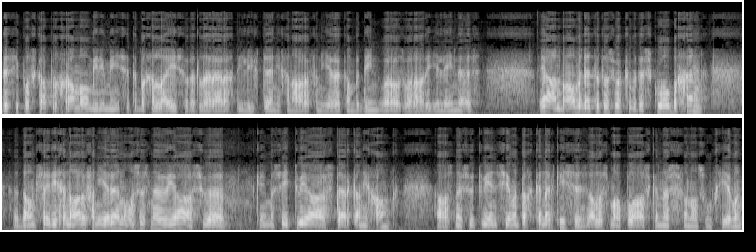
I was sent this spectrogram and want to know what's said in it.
disipelskap programme om hierdie mense te begelei sodat hulle regtig die liefde en die genade van die Here kan bedien oral waar daar die ellende is. Ja, en behalwe dit het ons ook met 'n skool begin danksy die genade van die Here en ons is nou ja, so kan jy maar sê 2 jaar sterk aan die gang. Daar's nou so 72 kindertjies, dis alles maar plaaskinders van ons omgewing.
